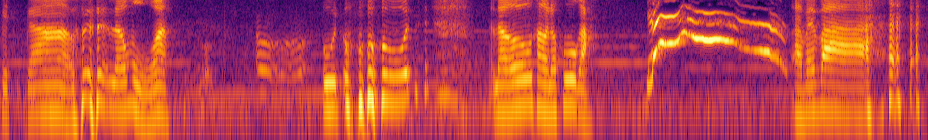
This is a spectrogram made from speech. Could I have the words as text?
เป็ดก้าว แล้วหมูอะ เอออูดอูดแล้วเขาแล้วคูกอะ อะบ๊ายบาย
